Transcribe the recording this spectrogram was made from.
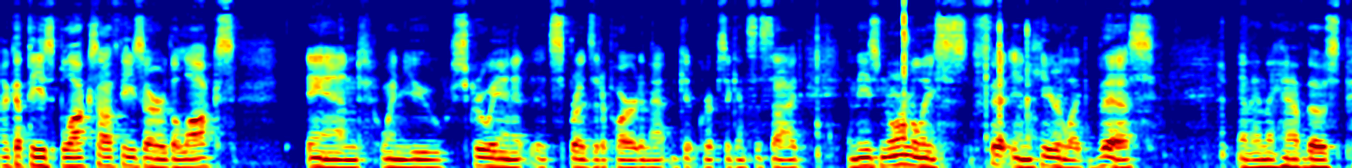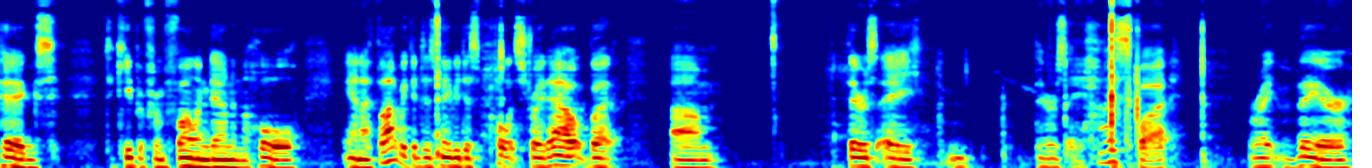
I've got these blocks off. These are the locks and when you screw in it, it spreads it apart and that get grips against the side. And these normally fit in here like this, and then they have those pegs to keep it from falling down in the hole. And I thought we could just maybe just pull it straight out, but um, there's a there's a high spot right there,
